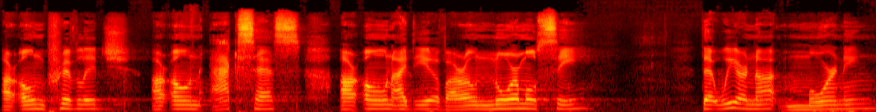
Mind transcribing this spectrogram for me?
our own privilege, our own access, our own idea of our own normalcy, that we are not mourning,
